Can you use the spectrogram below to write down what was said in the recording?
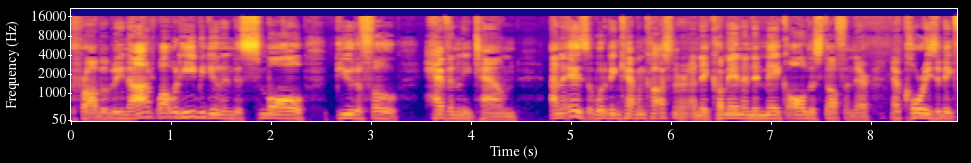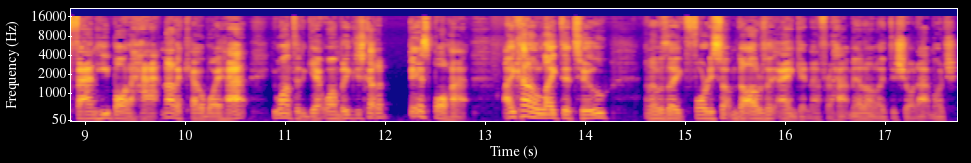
Probably not. What would he be doing in this small, beautiful, heavenly town? And it is. It would have been Kevin Costner. And they come in and they make all the stuff in there. Now, Corey's a big fan. He bought a hat, not a cowboy hat. He wanted to get one, but he just got a baseball hat. I kind of liked it too. And I was like, 40 something dollars. Like, I ain't getting that for a hat, man. I don't like the show that much.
